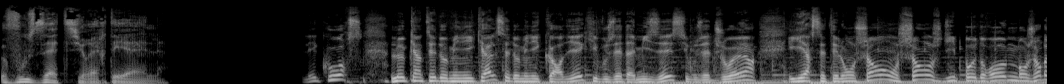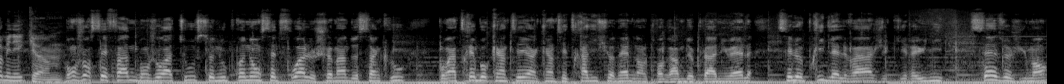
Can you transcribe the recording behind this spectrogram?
vous êtes sur RTL. Les courses, le quintet dominical, c'est Dominique Cordier qui vous aide à miser si vous êtes joueur. Hier c'était Longchamp, on change d'hippodrome. Bonjour Dominique. Bonjour Stéphane, bonjour à tous. Nous prenons cette fois le chemin de Saint-Cloud pour un très beau quintet, un quintet traditionnel dans le programme de plat annuel. C'est le prix de l'élevage qui réunit 16 juments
